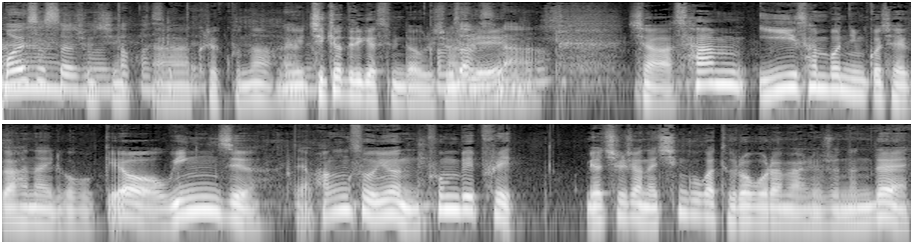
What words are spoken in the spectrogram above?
멋있었어요, 저는 딱 봤을 아, 때. 그랬구나. 네네. 지켜드리겠습니다, 우리 조지. 감사합니다. 자, 323번님 거 제가 하나 읽어볼게요. 윙즈, 네, 황소윤, 품비프릿. 며칠 전에 친구가 들어보라며 알려줬는데,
